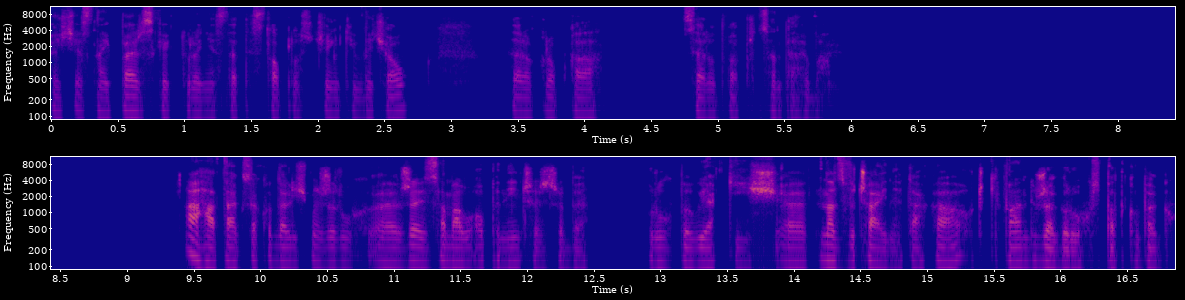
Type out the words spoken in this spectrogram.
Wejście snajperskie, które niestety stop loss cienki wyciął 0,5 0,2% chyba. Aha, tak, zakładaliśmy, że ruch, e, że jest za mały open interest, żeby ruch był jakiś e, nadzwyczajny, tak, a oczekiwałem dużego ruchu spadkowego.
